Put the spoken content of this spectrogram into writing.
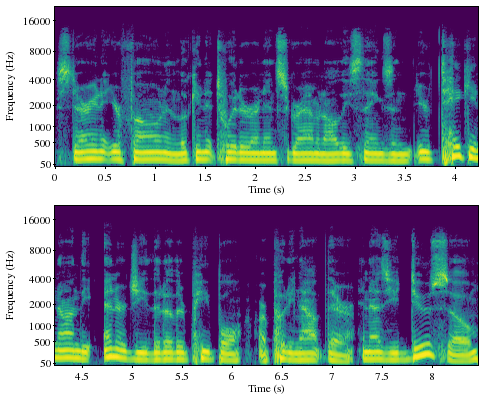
staring at your phone and looking at Twitter and Instagram and all these things, and you're taking on the energy that other people are putting out there. And as you do so,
